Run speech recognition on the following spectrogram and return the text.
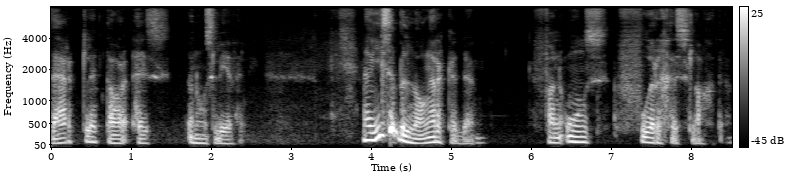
werklik daar is in ons lewe nie. Nou hier's 'n belangrike ding van ons voorgeslagte.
